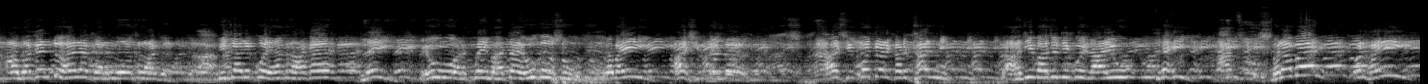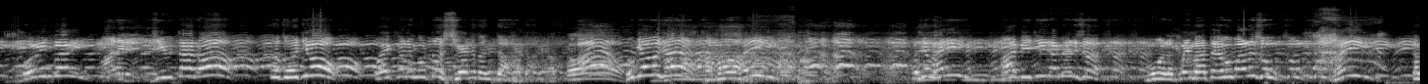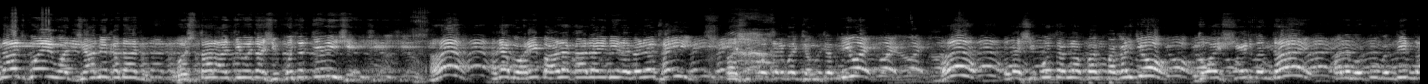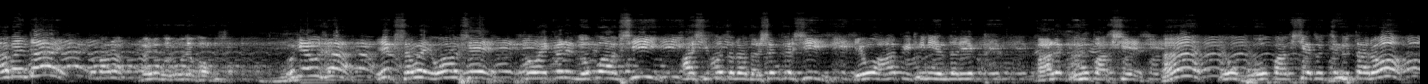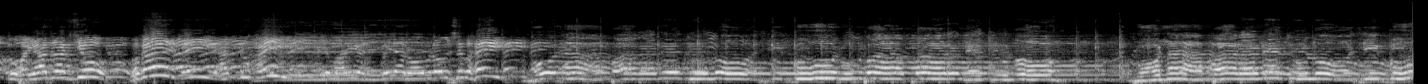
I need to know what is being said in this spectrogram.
આ મગન તો હાલા ઘરનો હક લાગે. બીજાને કોઈ હક લાગે નહીં. એવું હું અડકભાઈ માતા એવું કહું છું કે ભાઈ આ શિકોતર આ શિકોતર ગણછાલની આજુબાજુથી કોઈ લાયું નહીં. બરાબર? પણ ભાઈ ગોવિંદભાઈ જીવતા રહો. તો જોજો કોઈ કને મોટો શેડ બનતા. હું કેવું છે? પછી ભાઈ આ બીજી રમેણ છે. હું લખભાઈ માતા એવું માનું છું. ભાઈ કદાચ કોઈ વજ્જાને કદાચ વસ્તાર રાજી હોય તો શિકોતર જેવી છે? હા અને મોરી બાળક આની રમેડો થઈ તો શિકોતર કોઈ જમજમ નહીં હોય. હા એટલે શિકોતરના પગ પકડજો. તો શેડ બંધાય અને મોટું મંદિર ના બંધાય તો મારા મેળું બોલવું લખો એક સમય એવો આવશે, તો એકને લોકો આવશી આ શિકોતરના દર્શન કરશી. એવો આ પેઢીની અંદર એક બાળક રૂપ પાકશે હા? એવો ભૂવો પાકશે, તો જીવતા રહો. તો યાદ રાખજો. વગર કઈ આટલું કઈ? એ મારી અડપેલા રોમ રોમ છે ભાઈ. ભોના પારને ઝૂલો કુરૂપા પારને ઝૂલો હોના પારને ઝૂલો શીકુ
